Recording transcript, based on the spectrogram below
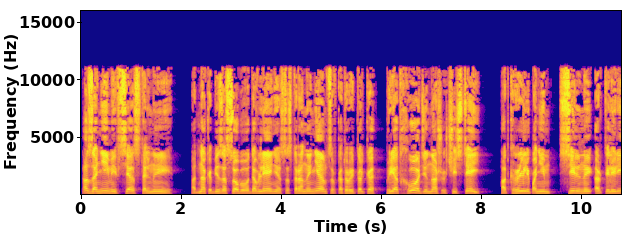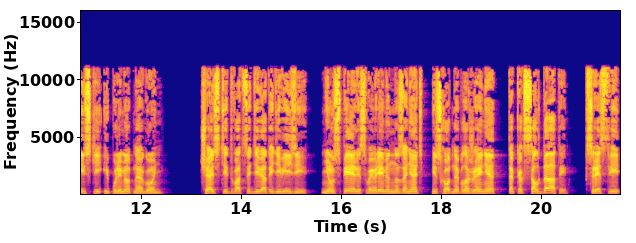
а за ними все остальные. Однако без особого давления со стороны немцев, которые только при отходе наших частей открыли по ним сильный артиллерийский и пулеметный огонь. Части 29-й дивизии не успели своевременно занять исходное положение, так как солдаты, вследствие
